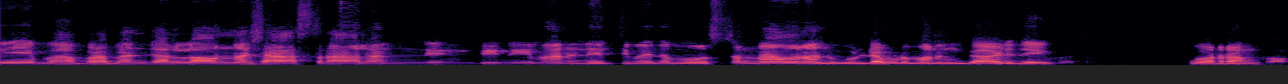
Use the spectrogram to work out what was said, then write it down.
ఈ ప్రపంచంలో ఉన్న శాస్త్రాలన్నింటినీ మన నెత్తి మీద మోస్తున్నామని అనుకుంటేప్పుడు మనం గాడిదైపోతాం. గుర్రంకో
